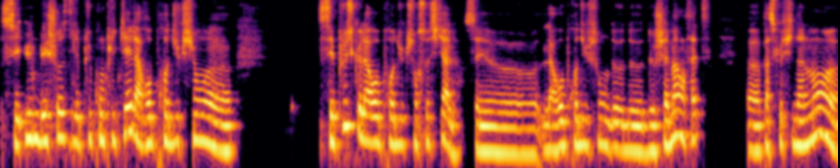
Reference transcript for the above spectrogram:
c'est une des choses les plus compliquées, la reproduction. Euh, c'est plus que la reproduction sociale, c'est la reproduction de, de schémas, en fait. Euh, parce que finalement, euh,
